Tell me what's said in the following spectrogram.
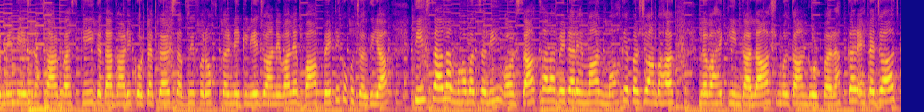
سندر میں تیز رفتار بس کی گدا گاڑی کو ٹکر، سبزی فروخت کرنے کے لیے جانے والے باپ بیٹے کو کچل دیا۔ تیس سالہ محمد سلیم اور سات سالہ بیٹا رحمان موقع پر جان بحق لواحقین کا لاش ملتان روڈ پر رکھ کر احتجاج،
